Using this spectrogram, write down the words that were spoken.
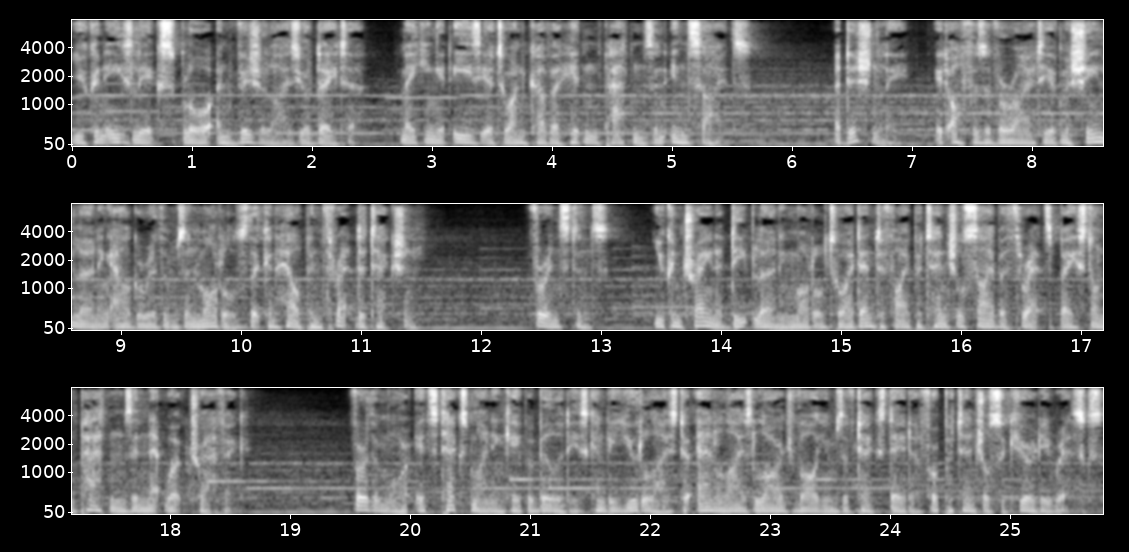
you can easily explore and visualize your data, making it easier to uncover hidden patterns and insights. Additionally, it offers a variety of machine learning algorithms and models that can help in threat detection. For instance, you can train a deep learning model to identify potential cyber threats based on patterns in network traffic. Furthermore, its text mining capabilities can be utilized to analyze large volumes of text data for potential security risks.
